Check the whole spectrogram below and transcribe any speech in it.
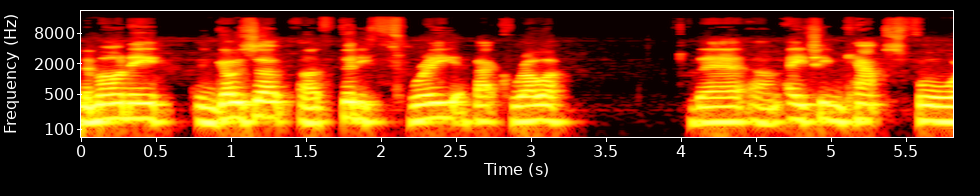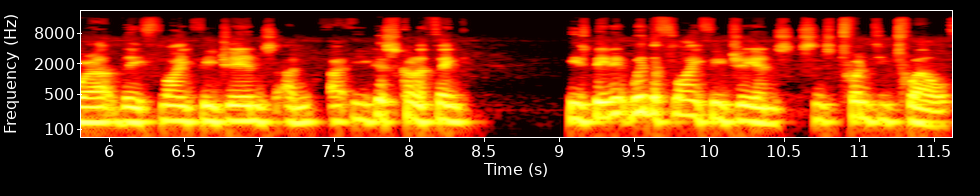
Nemani Nagusa, uh, 33 back rower there, um, 18 caps for uh, the Flying Fijians. And uh, you just kind of think he's been with the Flying Fijians since 2012.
